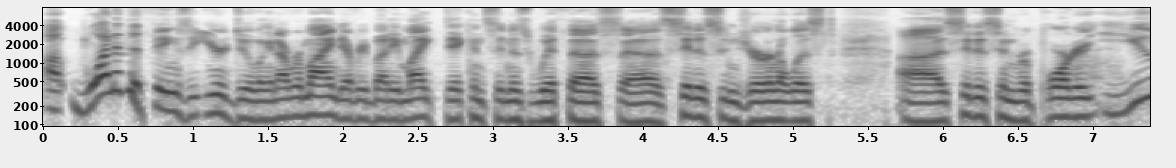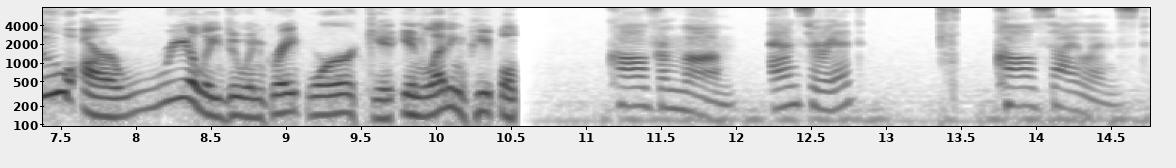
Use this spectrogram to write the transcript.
Uh, one of the things that you're doing, and I remind everybody, Mike Dickinson is with us, uh, citizen journalist, uh, citizen reporter. You are really doing great work in, in letting people. Call from mom. Answer it. Call silenced.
